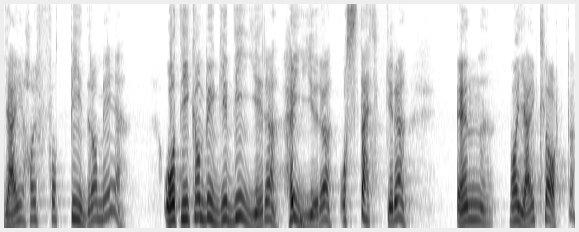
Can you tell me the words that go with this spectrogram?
jeg har fått bidra med. Og at de kan bygge videre, høyere og sterkere enn hva jeg klarte.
